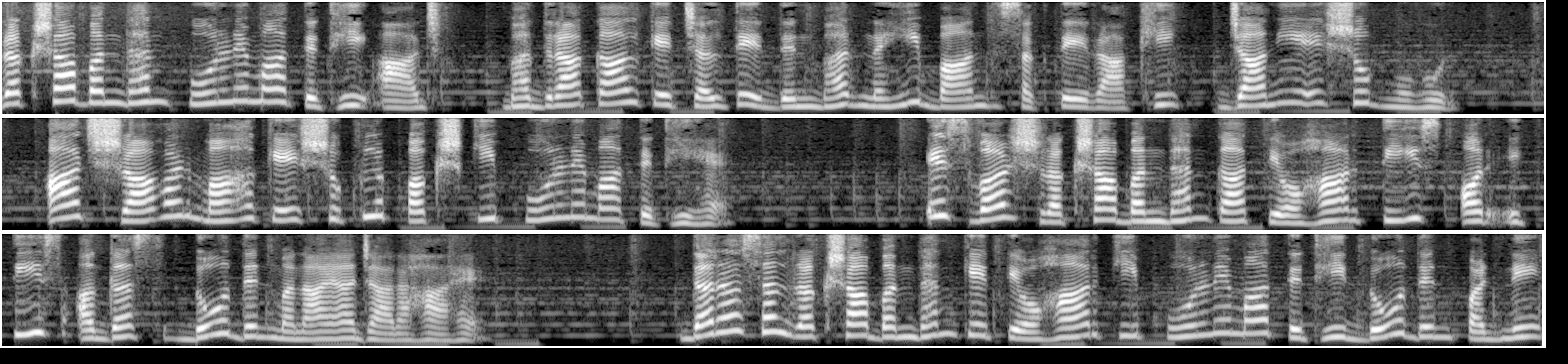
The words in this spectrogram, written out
रक्षाबंधन पूर्णिमा तिथि आज, भद्राकाल के चलते दिन भर नहीं बाँध सकते राखी, जानिए शुभ मुहूर्त। आज श्रावण माह के शुक्ल पक्ष की पूर्णिमा तिथि है। इस वर्ष रक्षाबंधन का त्योहार 30 और 31 अगस्त दो दिन मनाया जा रहा है। दरअसल रक्षाबंधन के त्योहार की पूर्णिमा तिथि दो दिन पड़ने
